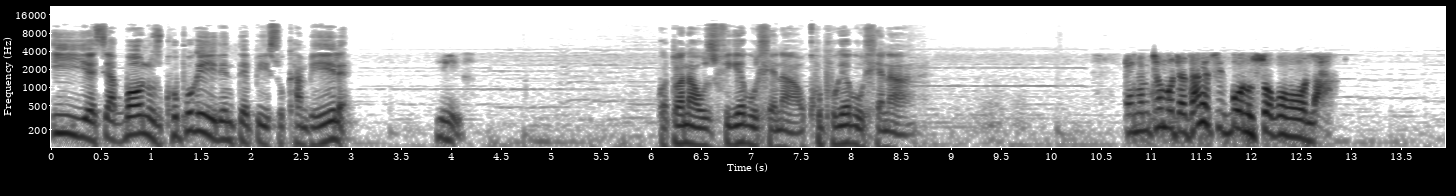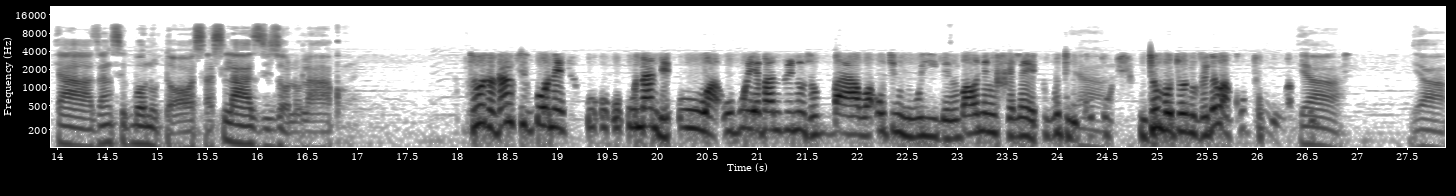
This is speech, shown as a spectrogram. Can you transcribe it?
Iye siyakubona uzikhuphukile intepisi ukhambile. Yes. Kodwana uzifike kuhle na? Ukhuphuke kuhle na? And mthombothi azange sikubone usokola. Ya zange sikubona udosa. Silazi izolo lakho. Mthombothi azange sikubone unande uwa ubuye ebantwini uzokubawa uthi ngiwile ngibawa ningihelebhe ukuthi ngikhuphuke. Mthombothi wena uvele wakhuphuka. Ya. Ya.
